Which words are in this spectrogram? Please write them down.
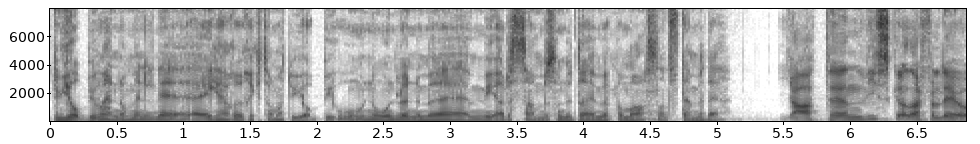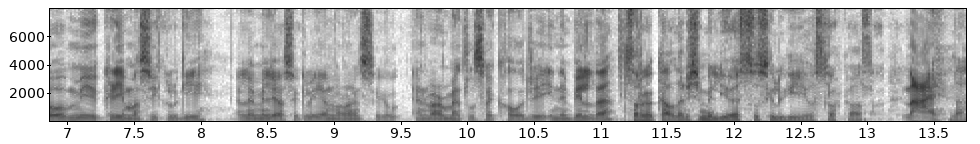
du jobber jo ennå med Jeg har jo rykter om at du jobber jo noenlunde med mye av det samme som du drev med på Mars, stemmer det? Ja, til en viss grad i hvert fall. Det er jo mye klimapsykologi, eller miljøpsykologi, environmental psychology, psychology, inni bildet. Så dere kaller det ikke miljøsosiologi hos dere, altså? Nei, Nei.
